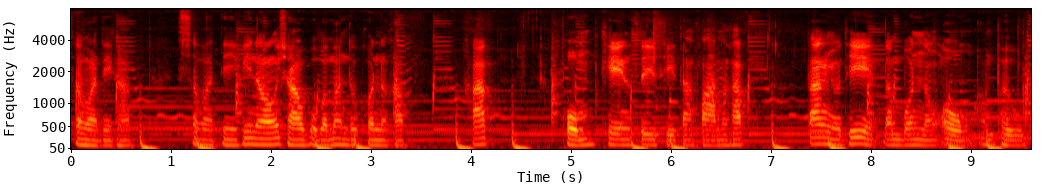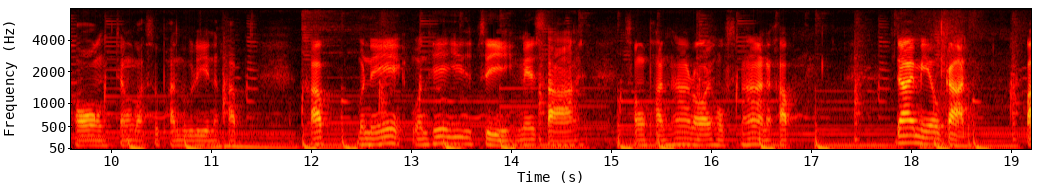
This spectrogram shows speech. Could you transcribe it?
สวัสดีครับ สวัสดีพี่น้องชาวภูบามันทุกคนนะครับครับ ผมเคนซีสีตาฟาร์มนะครับ ตั้งอยู่ที่ตำบลหนองโอ่งอำเภออูทอง จังหวัดสุพรรณบุรีนะครับ ครับ วันนี้วันที่ 24 เมษายน 2565 นะครับ ได้มีโอกาสไป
